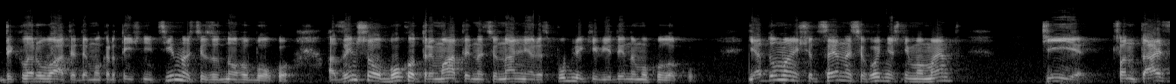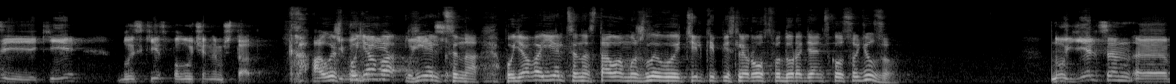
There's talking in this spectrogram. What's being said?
декларувати демократичні цінності з одного боку, а з іншого боку, тримати національні республіки в єдиному кулаку. Я думаю, що це на сьогоднішній момент ті фантазії, які близькі Сполученим Штатам. Але ж вони поява Єльцина, поява Єльцина стала можливою тільки після розпаду радянського союзу. Ну, Єльцин е,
